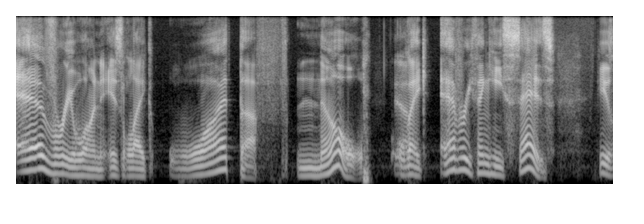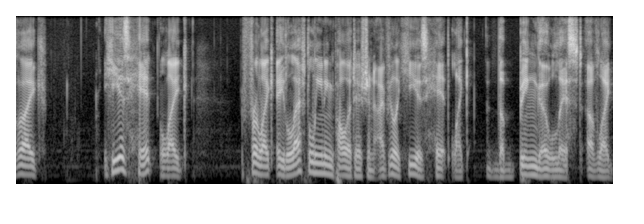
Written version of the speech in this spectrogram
everyone is like, what the f- no? Yeah. Like everything he says, he's like, he has hit like, for like a left leaning politician, I feel like he has hit like the bingo list of like,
